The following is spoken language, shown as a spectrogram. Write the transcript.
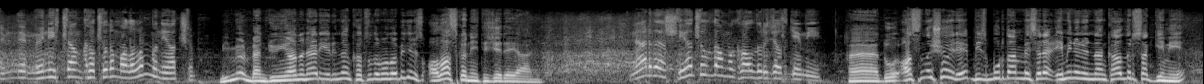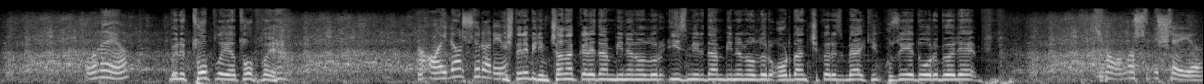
Şimdi Münih'ten katılım alalım mı Nihat'cığım? Bilmiyorum ben dünyanın her yerinden katılım alabiliriz. Alaska neticede yani. Nereden? Seattle'dan mı kaldıracağız gemiyi? He doğru. Aslında şöyle biz buradan mesela Eminönü'nden kaldırsak gemiyi O ne ya? böyle toplaya toplaya Ha, aylar sürer ya. işte ne bileyim Çanakkale'den binen olur, İzmir'den binen olur. Oradan çıkarız belki kuzeye doğru böyle Ya nasıl bir şey ya?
